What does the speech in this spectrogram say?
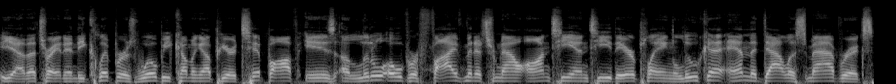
Yeah, that's right. And the Clippers will be coming up here. Tip off is a little over five minutes from now on TNT. They're playing Luka and the Dallas Mavericks.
